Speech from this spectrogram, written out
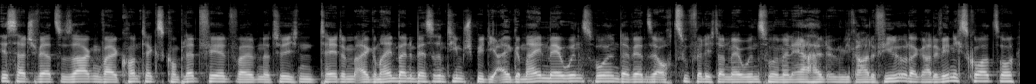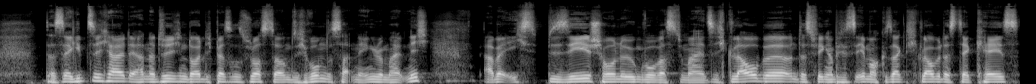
Ist halt schwer zu sagen, weil Kontext komplett fehlt, weil natürlich ein Tatum allgemein bei einem besseren Team spielt, die allgemein mehr Wins holen. Da werden sie auch zufällig dann mehr Wins holen, wenn er halt irgendwie gerade viel oder gerade wenig scored. So, das ergibt sich halt. Er hat natürlich ein deutlich besseres Roster um sich rum. Das hat ein Ingram halt nicht. Aber ich sehe schon irgendwo, was du meinst. Ich glaube, und deswegen habe ich es eben auch gesagt, ich glaube, dass der Case,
